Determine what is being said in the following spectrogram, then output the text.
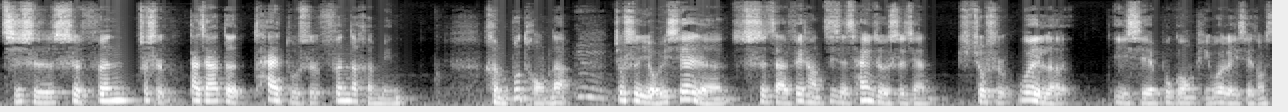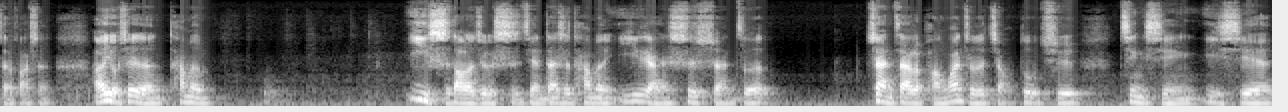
其实是分，就是大家的态度是分得很明，很不同的。嗯，就是有一些人是在非常积极参与这个事件，就是为了一些不公平，为了一些东西在发生，而有些人他们。意识到了这个事件，但是他们依然是选择站在了旁观者的角度去进行一些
